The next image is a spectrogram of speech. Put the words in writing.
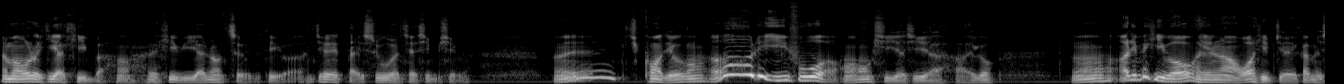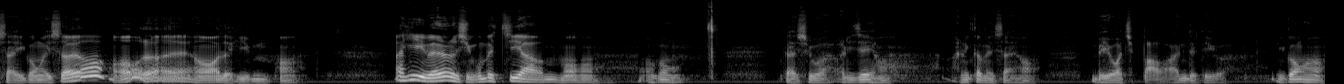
那么我就去啊翕吧，吼，翕伊安怎做对啊？这个大叔啊，真心熟。哎，看着讲，哦，你衣服啊，哦，是啊是啊，啊伊讲，嗯，啊你要翕无？嘿啦，我翕一个，敢会使？伊讲会使哦，好来，吼，我就翕，吼。啊翕完了，想讲要食，吼，我讲，大叔啊，啊你这吼，啊你敢会使吼？买我一包安就对啊。伊讲吼。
